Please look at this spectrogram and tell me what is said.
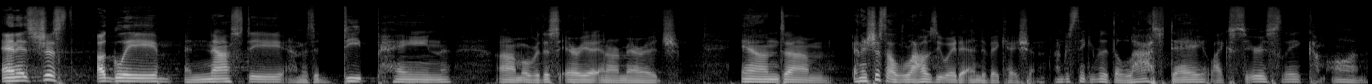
and it's just ugly and nasty, and there's a deep pain um, over this area in our marriage. And, um, and it's just a lousy way to end a vacation. I'm just thinking, really, the last day, like, seriously, come on.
